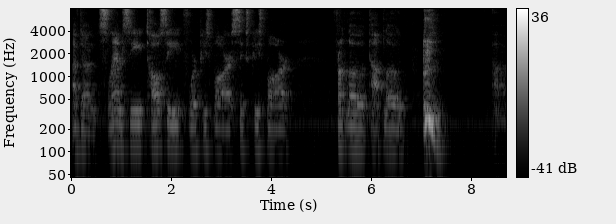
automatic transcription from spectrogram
I've done slam seat, tall seat, four piece bar, six piece bar, front load, top load. uh,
